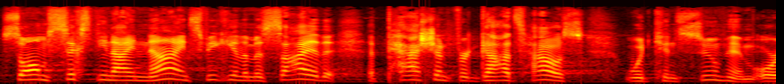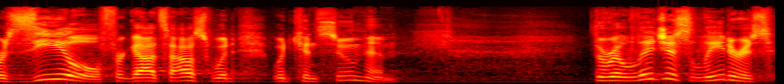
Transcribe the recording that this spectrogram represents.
Psalm 69 9, speaking of the Messiah, that the passion for God's house would consume him, or zeal for God's house would, would consume him. The religious leaders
